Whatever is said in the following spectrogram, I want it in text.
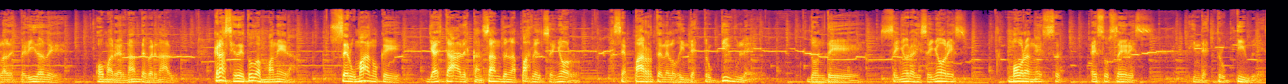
la despedida de Omar Hernández Bernal. Gracias de todas maneras, ser humano que ya está descansando en la paz del Señor, hace parte de los indestructibles, donde, señoras y señores, moran ese- esos seres indestructibles.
